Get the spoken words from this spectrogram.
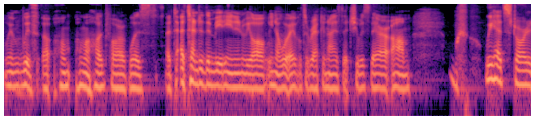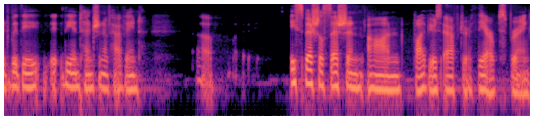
I mean, with uh, Homa Hoodfar was attended the meeting, and we all, you know, were able to recognize that she was there. Um, we had started with the the intention of having uh, a special session on five years after the Arab Spring.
